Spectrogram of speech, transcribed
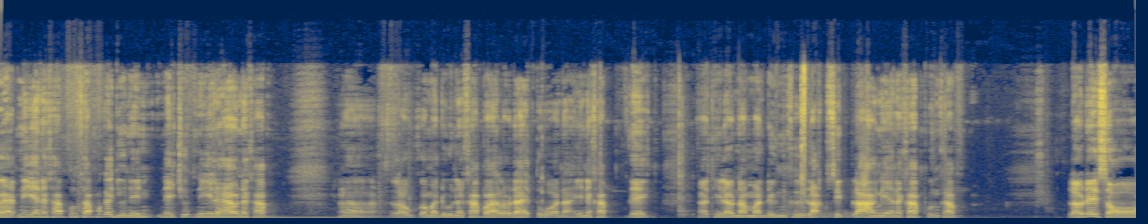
แบบนี้นะครับคุณครับมันก็อยู่ในในชุดนี้แล้วนะครับอ่าเราก็มาดูนะครับว่าเราได้ตัวไหนนะครับเลขที่เรานำมาดึงคือหลักสิบล่างเนี่ยนะครับคุณครับ เราได้สอง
